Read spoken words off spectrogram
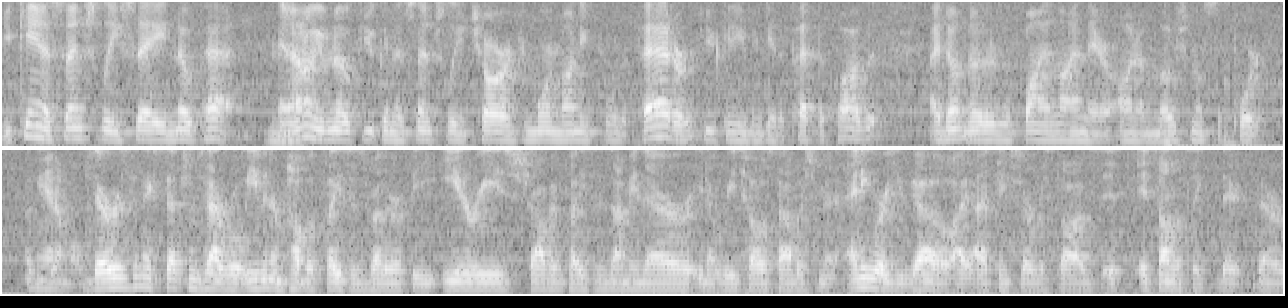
you can't essentially say no pet. And I don't even know if you can essentially charge more money for the pet, or if you can even get a pet deposit. I don't know. There's a fine line there on emotional support animals. There is an exception to that rule, even in public places, whether it be eateries, shopping places. I mean, they're you know retail establishment. Anywhere you go, I, I think service dogs. It's it's almost like they're they're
